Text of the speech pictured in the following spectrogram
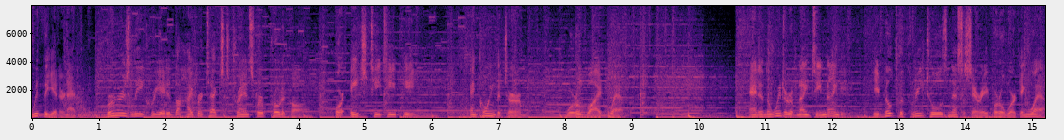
with the Internet, Berners-Lee created the Hypertext Transfer Protocol, or HTTP, and coined the term World Wide Web. And in the winter of 1990, he built the three tools necessary for a working web.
